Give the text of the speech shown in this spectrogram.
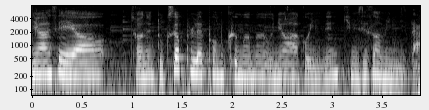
안녕하세요. 저는 독서 플랫폼 금음을 운영하고 있는 김세섬입니다.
